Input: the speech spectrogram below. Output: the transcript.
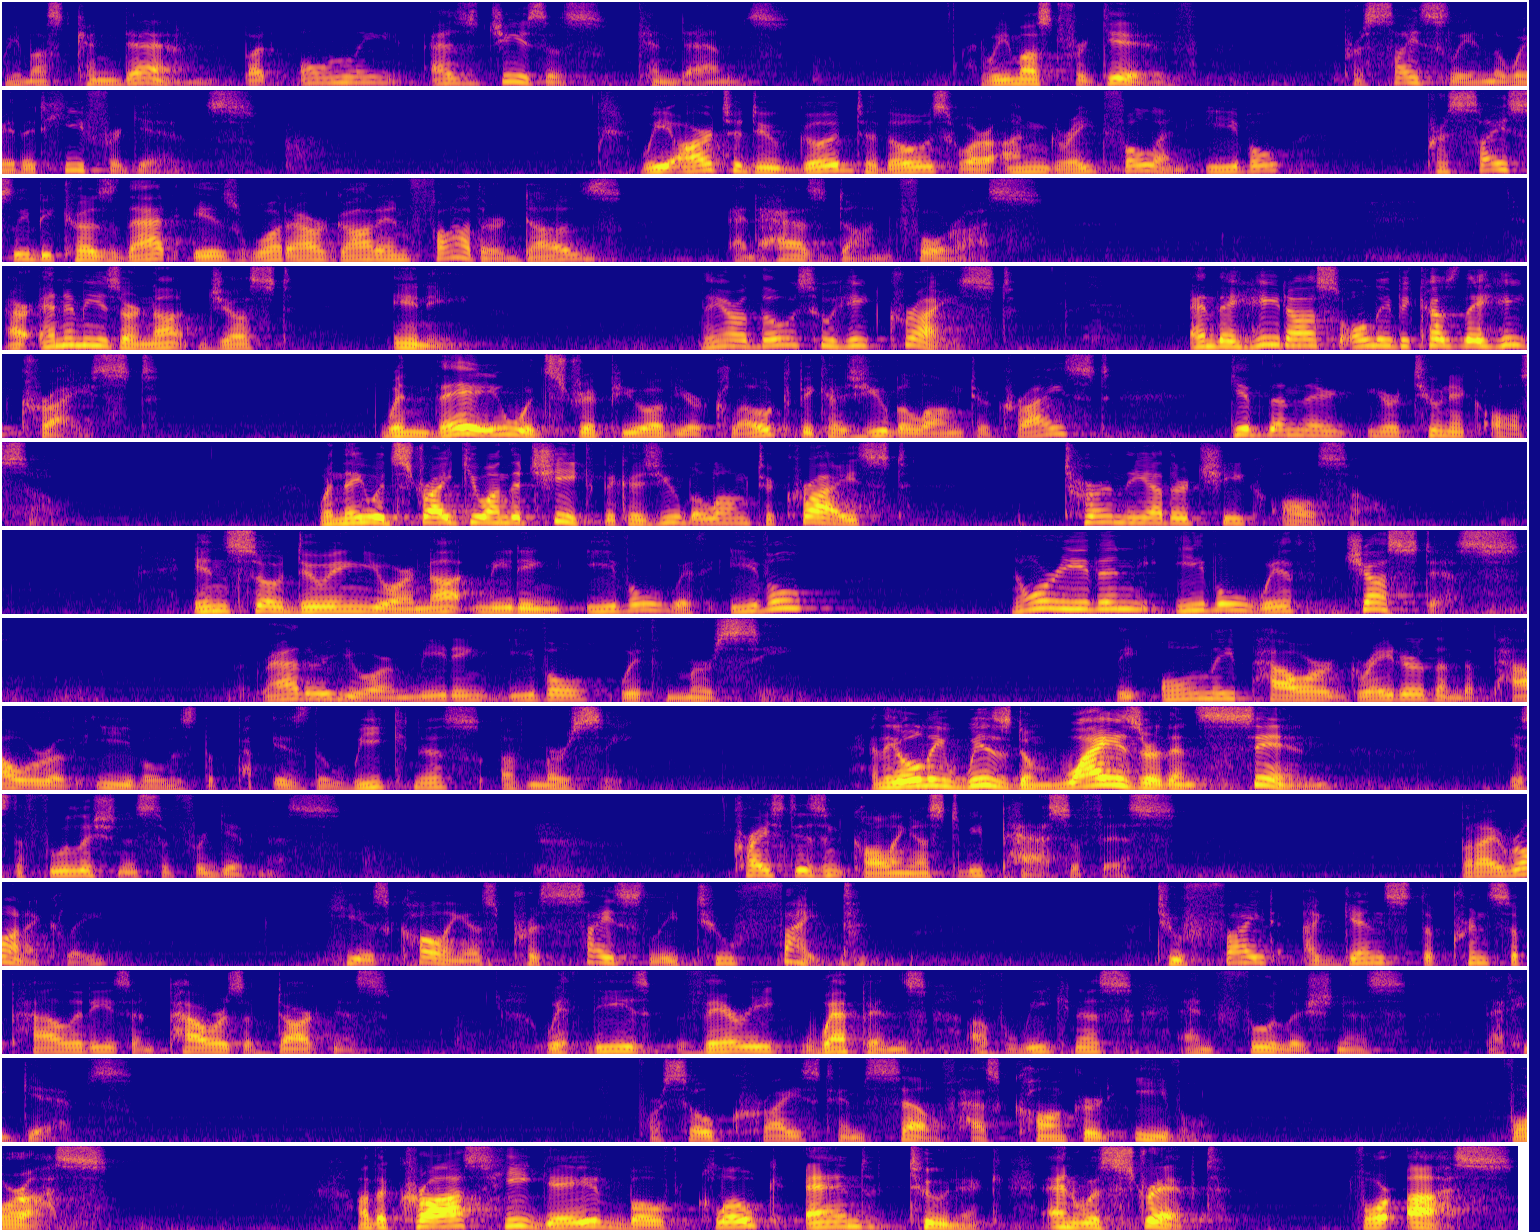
We must condemn, but only as Jesus condemns. And we must forgive precisely in the way that He forgives. We are to do good to those who are ungrateful and evil precisely because that is what our God and Father does and has done for us. Our enemies are not just any, they are those who hate Christ. And they hate us only because they hate Christ. When they would strip you of your cloak because you belong to Christ, give them their, your tunic also. When they would strike you on the cheek because you belong to Christ, turn the other cheek also. In so doing, you are not meeting evil with evil, nor even evil with justice, but rather you are meeting evil with mercy. The only power greater than the power of evil is the, is the weakness of mercy. And the only wisdom wiser than sin is the foolishness of forgiveness. Christ isn't calling us to be pacifists, but ironically, he is calling us precisely to fight. To fight against the principalities and powers of darkness with these very weapons of weakness and foolishness that he gives. For so Christ himself has conquered evil for us. On the cross, he gave both cloak and tunic and was stripped for us.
